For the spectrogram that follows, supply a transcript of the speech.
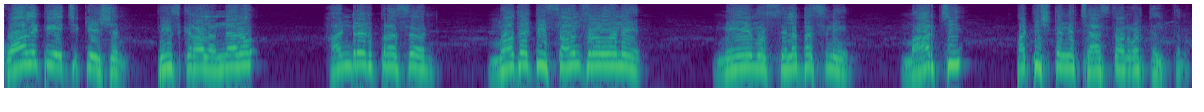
క్వాలిటీ ఎడ్యుకేషన్ తీసుకురావాలన్నారో హండ్రెడ్ పర్సెంట్ మొదటి సంవత్సరంలోనే మేము సిలబస్ని మార్చి పటిష్టంగా చేస్తామని కూడా తెలుపుతున్నాం.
